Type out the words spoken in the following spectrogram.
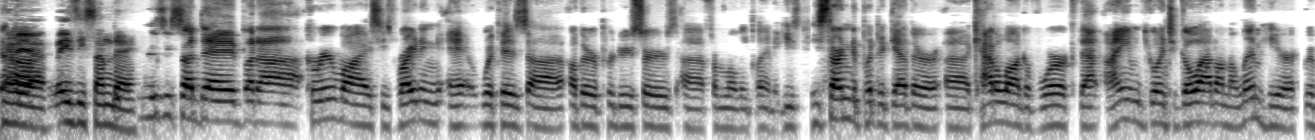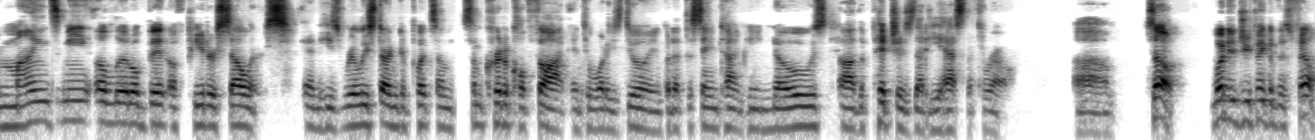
yeah, Lazy Sunday. Lazy Sunday, but uh, career-wise, he's writing with his uh, other producers uh, from Lonely Planet. He's he's starting to put together a catalog of work that I am going to go out on a limb here. Reminds me a little bit of Peter Sellers, and he's really starting to put some some critical thought into what he's doing. But at the same time, he knows uh, the pitches that he has to throw. Um, so, what did you think of this film?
